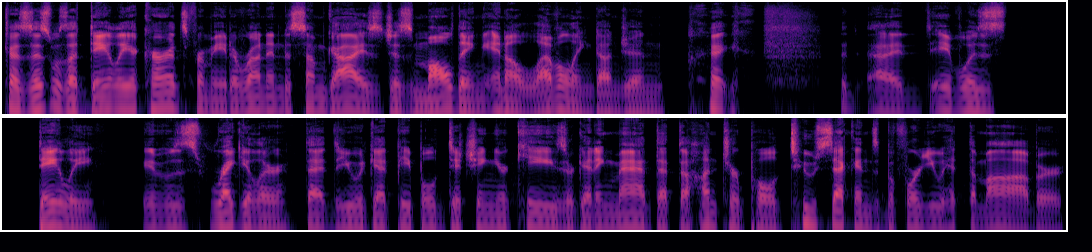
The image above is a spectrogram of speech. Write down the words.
Because this was a daily occurrence for me to run into some guys just malding in a leveling dungeon. Uh, it was daily it was regular that you would get people ditching your keys or getting mad that the hunter pulled two seconds before you hit the mob or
